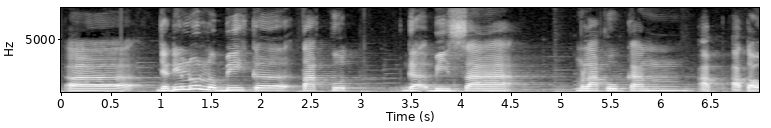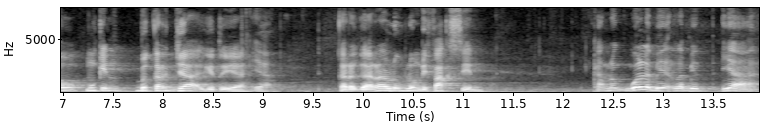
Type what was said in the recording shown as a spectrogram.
eh, jadi lu lebih ke takut nggak bisa melakukan ap- atau mungkin bekerja gitu ya? Ya. Gara-gara lu belum divaksin. Karena gue lebih lebih ya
